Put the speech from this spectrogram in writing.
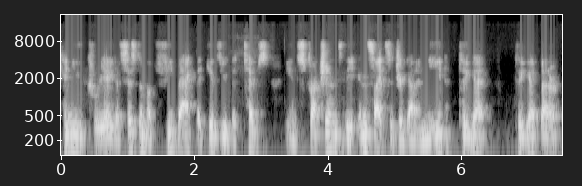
can you create a system of feedback that gives you the tips, the instructions, the insights that you're going to need to get to get better?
